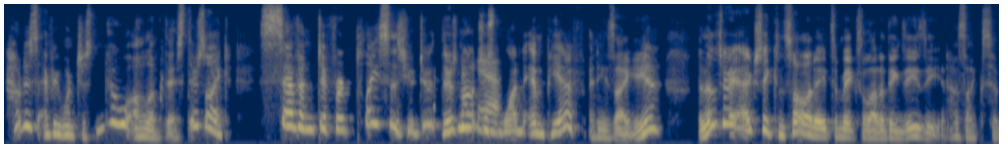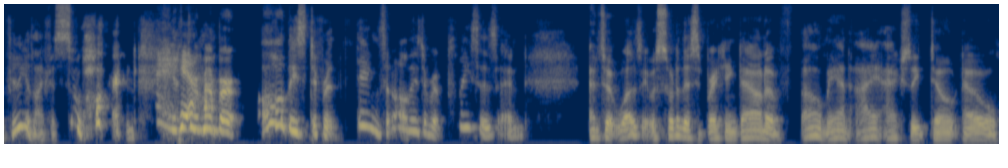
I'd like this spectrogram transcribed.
how does everyone just know all of this? There's like seven different places you do. There's not yeah. just one MPF. And he's like, yeah, the military actually consolidates and makes a lot of things easy. And I was like, civilian life is so hard. You have yeah. to remember all these different things and all these different places. And, and so it was, it was sort of this breaking down of, oh man, I actually don't know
